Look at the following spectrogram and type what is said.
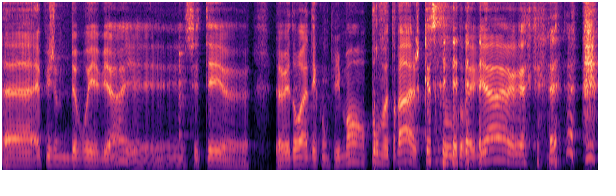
euh, et puis je me débrouillais bien. Et c'était, euh, j'avais droit à des compliments pour votre âge. Qu'est-ce que vous courez bien?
